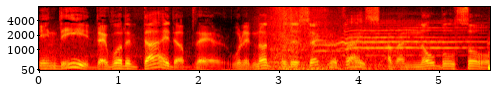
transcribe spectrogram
Indeed, they would have died up there, were it not for the sacrifice of a noble soul.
